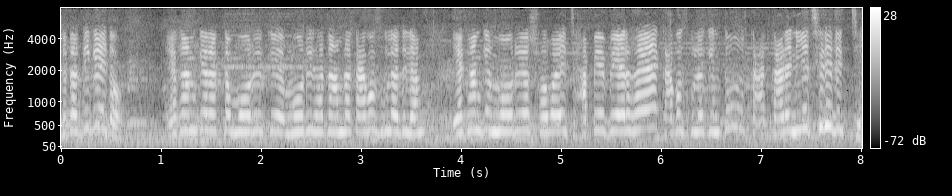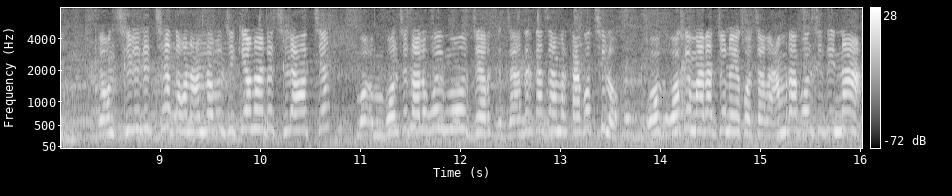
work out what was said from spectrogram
সেটা দিকেই দাও। এখানকার একটা মৌরিকে মৌরির হাতে আমরা কাগজগুলো দিলাম। এখানকার মৌরিয়া সবাই ঝাঁপে বের হয়ে কাগজগুলো কিন্তু কাড়ে নিয়ে ছিঁড়ে দিচ্ছে। যখন ছিঁড়ে দিচ্ছে, তখন আমরা বলছি, কেন এটা ছিঁড়া হচ্ছে? বলছে, তাহলে ওই মৌ, যার- যাদের কাছে আমার কাগজ ছিল ওকে মারার জন্য এ করছে। আর আমরা বলছি যে, না,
